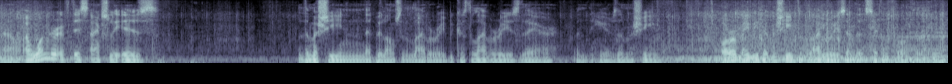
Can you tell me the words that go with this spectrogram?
Now, I wonder if this actually is the machine that belongs to the library because the library is there and here's a machine. Or maybe the machine for the library is in the second floor of the library.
